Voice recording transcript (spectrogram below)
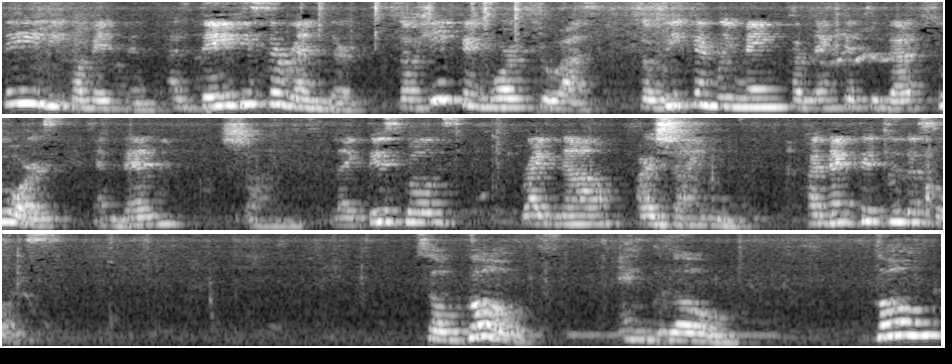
daily commitment, a daily surrender. So He can work through us, so we can remain connected to that source and then shine. Like these bulbs right now are shining, connected to the source. So go and glow. Go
